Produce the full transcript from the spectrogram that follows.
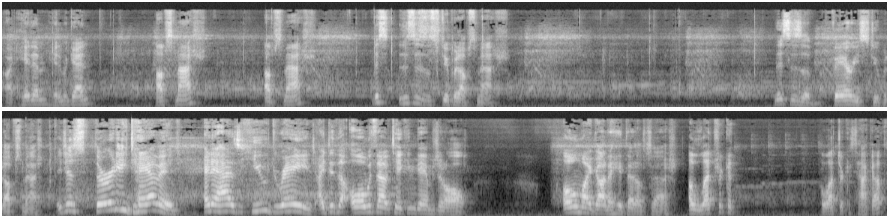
Alright, hit him, hit him again. Up smash. Up smash. This this is a stupid up smash. This is a very stupid up smash. It just 30 damage, and it has huge range. I did that all without taking damage at all. Oh my god, I hate that up smash. Electric, electric attack up?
